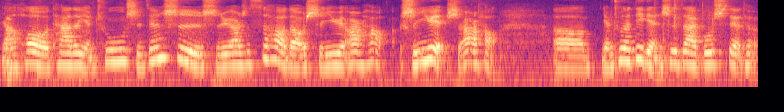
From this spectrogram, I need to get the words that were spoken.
然后它的演出时间是十月二十四号到十一月二号，十一月十二号，呃，演出的地点是在 Bush Theatre。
